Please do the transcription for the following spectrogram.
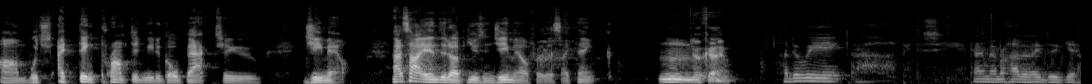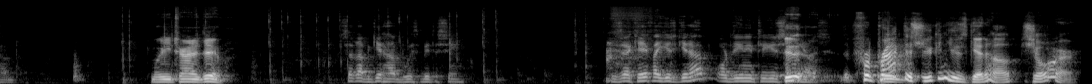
um, which I think prompted me to go back to Gmail. That's how I ended up using Gmail for this. I think. Mm, okay. How do we? B2C. I can't remember how did I do GitHub. What are you trying to do? Set up GitHub with B2C. Is it okay if I use GitHub, or do you need to use something else? For practice, you can use GitHub, sure.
